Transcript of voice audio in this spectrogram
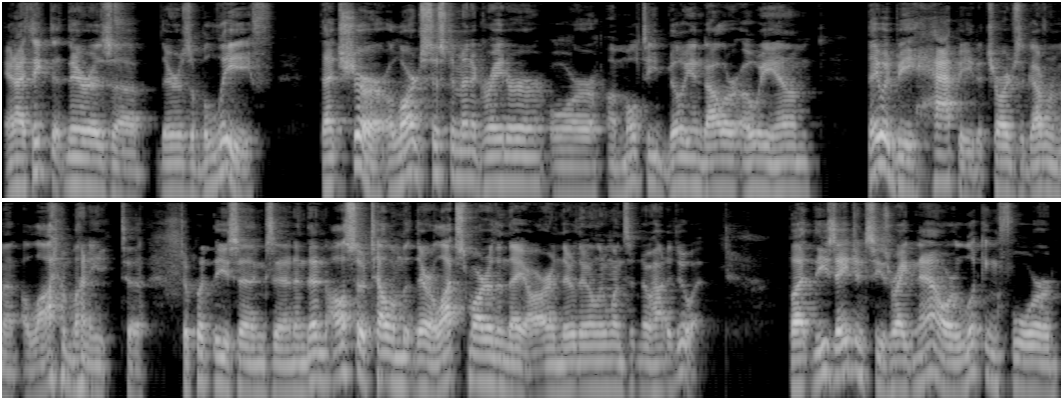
And I think that there is a there is a belief that sure, a large system integrator or a multi-billion dollar OEM, they would be happy to charge the government a lot of money to to put these things in and then also tell them that they're a lot smarter than they are and they're the only ones that know how to do it. But these agencies right now are looking for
